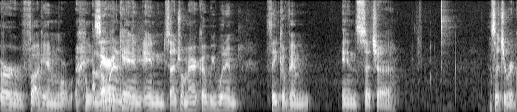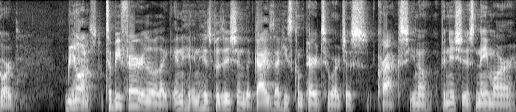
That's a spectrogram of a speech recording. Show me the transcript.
or fucking somewhere in, American. in, in Central America, we wouldn't think of him in such a in such a regard. Being honest, to be fair though, like in in his position, the guys that he's compared to are just cracks. You know, Vinicius, Neymar,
